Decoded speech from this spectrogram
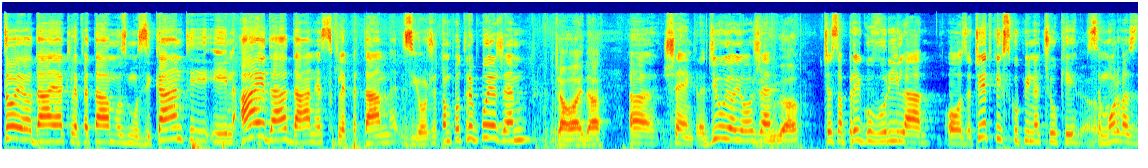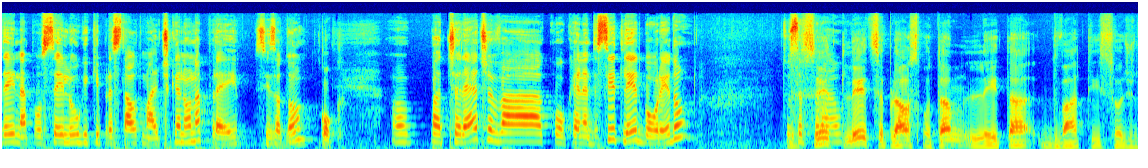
To je oddaja Klepetamo z muzikanti in Ajda danes klepetam z Jožetom Potrebuježem. Čau, Ajda. Uh, še enkrat, živijo Jože. Živjo. Če sem prej govorila o začetkih skupine Čuki, ja. se morava zdaj ne po vsej logiki predstaviti malčke no naprej. Si za to? Kok? Uh, pa če rečeva, koliko je ne deset let, bo v redu? To se Deset pravi let, se pravi, smo tam leta 2002.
